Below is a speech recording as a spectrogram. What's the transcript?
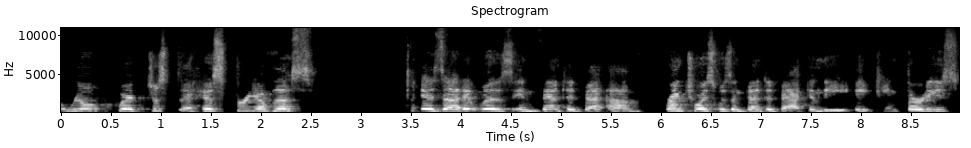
real quick, just the history of this is that it was invented, um, ranked choice was invented back in the 1830s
